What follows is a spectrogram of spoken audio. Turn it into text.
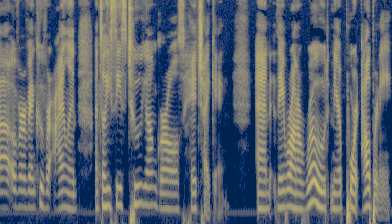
uh, over Vancouver Island until he sees two young girls hitchhiking and they were on a road near Port Alberni,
